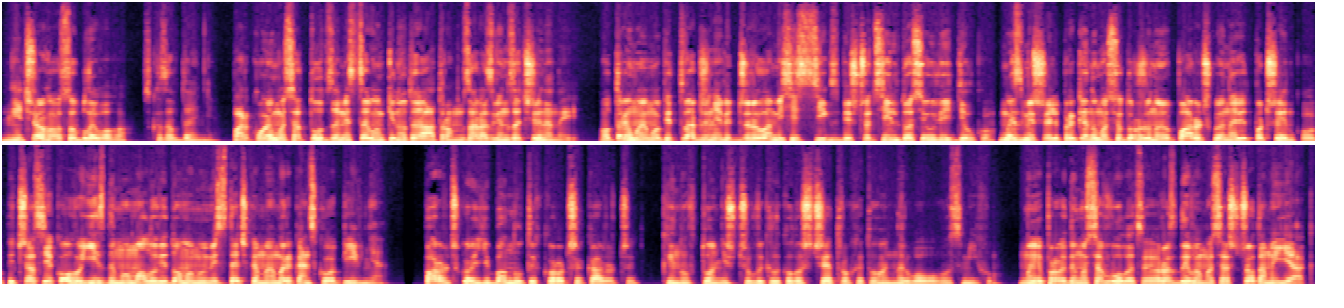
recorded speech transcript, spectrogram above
Нічого особливого, сказав Денні. Паркуємося тут, за місцевим кінотеатром. Зараз він зачинений. Отримуємо підтвердження від джерела місіс Сіксбі, що ціль досі у відділку. Ми з Мішель прикинемося одруженою парочкою на відпочинку, під час якого їздимо маловідомими містечками американського півдня. Парочкою їбанутих, коротше кажучи, кинув Тоні, що викликало ще трохи того нервового сміху. Ми пройдемося вулицею, роздивимося, що там і як.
